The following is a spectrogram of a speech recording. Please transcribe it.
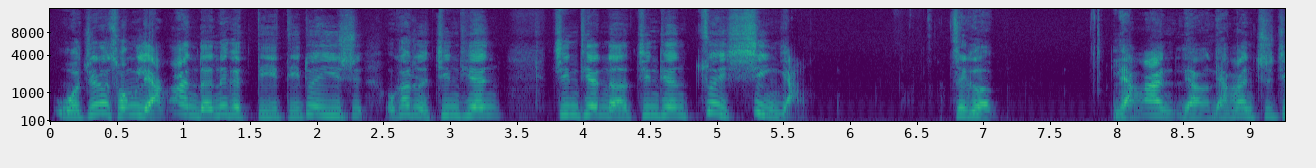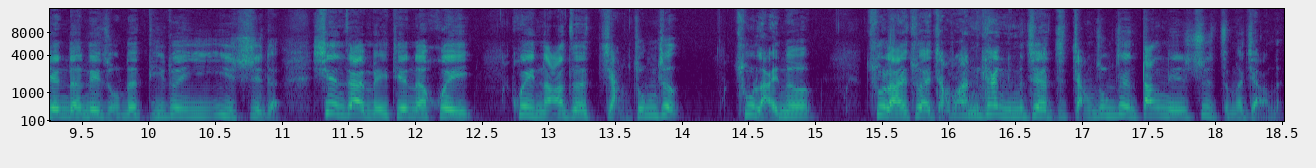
我觉得从两岸的那个敌敌对意识，我告诉你，今天今天呢，今天最信仰这个两岸两两岸之间的那种的敌对意意识的，现在每天呢会会拿着蒋中正出来呢。出来出来讲话，你看你们这样蒋中正当年是怎么讲的？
